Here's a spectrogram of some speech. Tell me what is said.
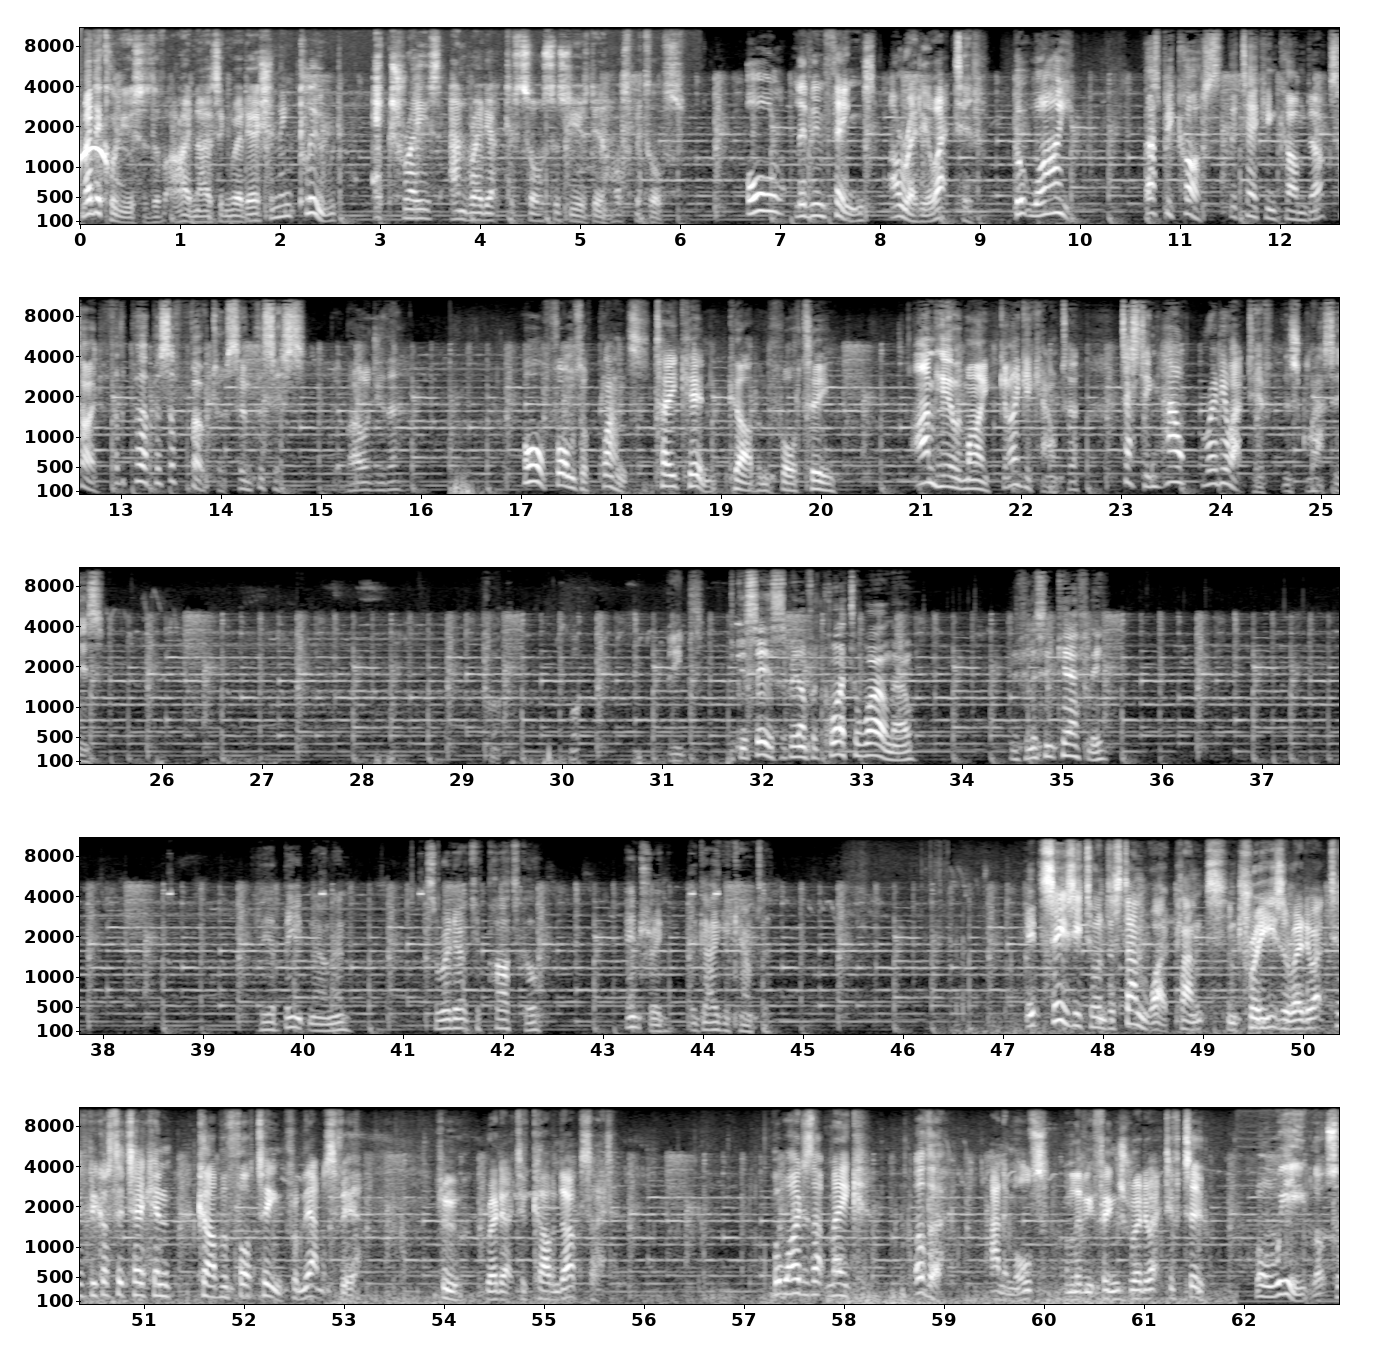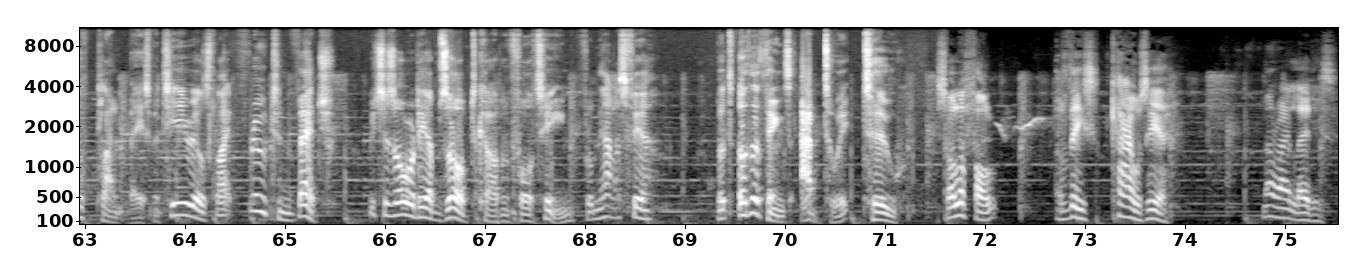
Medical uses of ionizing radiation include X-rays and radioactive sources used in hospitals. All living things are radioactive. But why? That's because they take in carbon dioxide for the purpose of photosynthesis. Biology there. All forms of plants take in carbon 14. I'm here with my Geiger counter testing how radioactive this grass is. You can see this has been on for quite a while now. And if you listen carefully, be a beep now and then. It's a radioactive particle entering the Geiger counter. It's easy to understand why plants and trees are radioactive because they take in carbon 14 from the atmosphere through radioactive carbon dioxide. But why does that make other animals and living things radioactive too? Well, we eat lots of plant based materials like fruit and veg, which has already absorbed carbon 14 from the atmosphere. But other things add to it too. It's all the fault of these cows here. Not right, ladies.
